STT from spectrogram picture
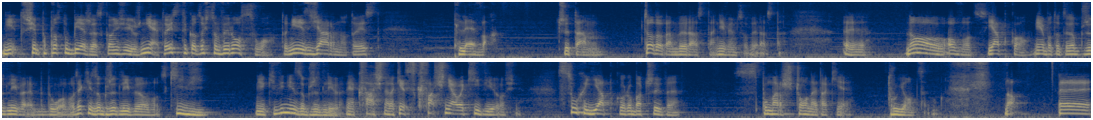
Nie, to się po prostu bierze skądś już. Nie, to jest tylko coś, co wyrosło. To nie jest ziarno, to jest plewa. Czy tam, co to tam wyrasta? Nie wiem, co wyrasta. E, no, owoc, jabłko. Nie, bo to, to obrzydliwe, jakby był owoc. Jaki jest obrzydliwy owoc? Kiwi. Nie, kiwi nie jest obrzydliwe. Nie, kwaśne, takie skwaśniałe kiwi rośnie. Suche jabłko robaczywe. Spomarszczone takie, trujące. No. E,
